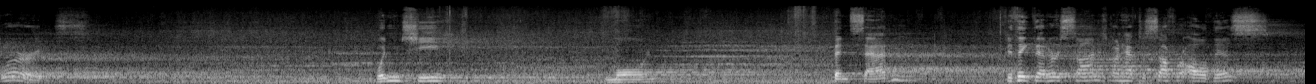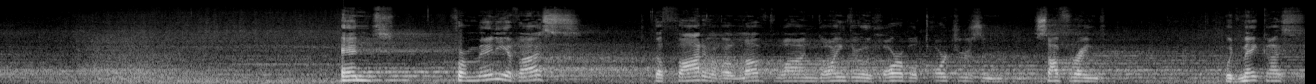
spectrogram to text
words. Wouldn't she mourn? Been saddened? Do you think that her son is going to have to suffer all this? And for many of us, the thought of a loved one going through horrible tortures and suffering would make us,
